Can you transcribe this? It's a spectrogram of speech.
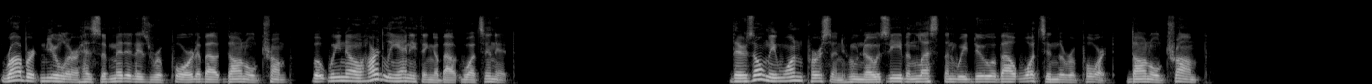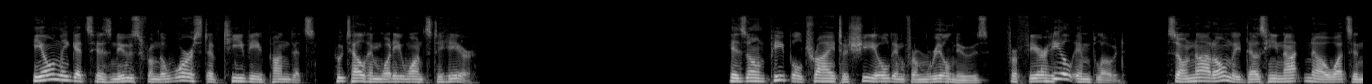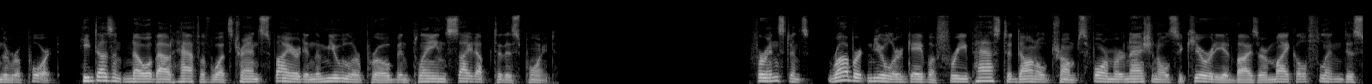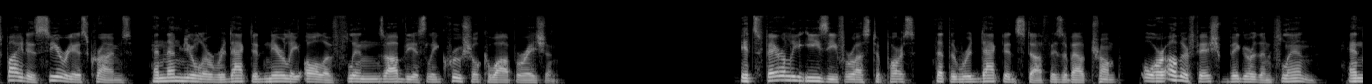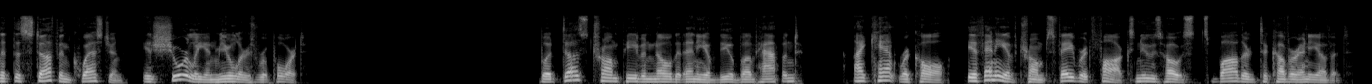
Robert Mueller has submitted his report about Donald Trump, but we know hardly anything about what's in it. There's only one person who knows even less than we do about what's in the report, Donald Trump. He only gets his news from the worst of TV pundits, who tell him what he wants to hear. His own people try to shield him from real news for fear he'll implode. So not only does he not know what's in the report, he doesn't know about half of what's transpired in the Mueller probe in plain sight up to this point. For instance, Robert Mueller gave a free pass to Donald Trump's former national security advisor Michael Flynn despite his serious crimes, and then Mueller redacted nearly all of Flynn's obviously crucial cooperation. It's fairly easy for us to parse that the redacted stuff is about Trump or other fish bigger than Flynn, and that the stuff in question is surely in Mueller's report. But does Trump even know that any of the above happened? I can't recall if any of Trump's favorite Fox News hosts bothered to cover any of it.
